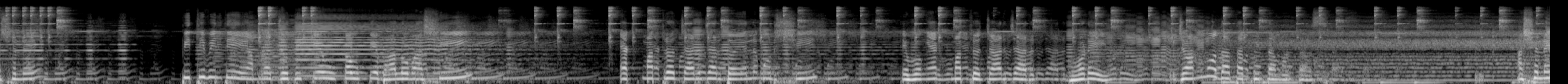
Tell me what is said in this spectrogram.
আসলে পৃথিবীতে আমরা যদি কেউ কাউকে ভালোবাসি একমাত্র যার যার দয়াল মুর্শিদ এবং একমাত্র যার যার ঘরে জন্মদাতা পিতামাতা আছে। আসলে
